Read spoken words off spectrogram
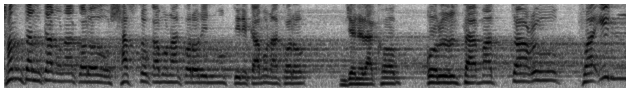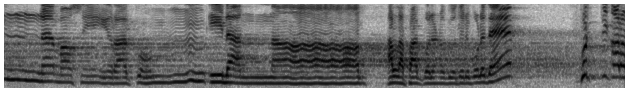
সন্তান কামনা করো, স্বাস্থ্য কামনা করো, ঋণ মুক্তির কামনা করো, জেনে রাখো, কুল তামাত্তাউ ফাইন্না মাসীরাকুম ইলান নার। আল্লাহ পাক বলেন, নবী ওদের বলে দেন, ফুর্তি করো,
